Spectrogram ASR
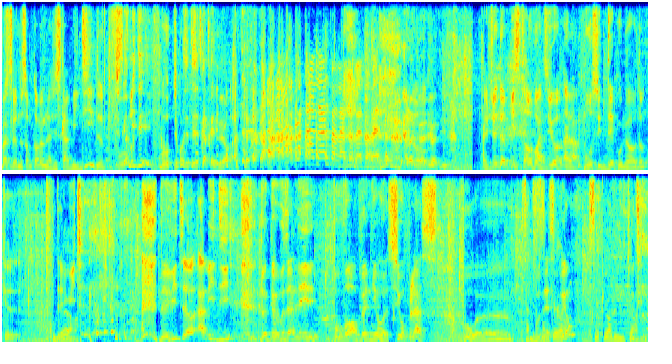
Parce que nous sommes quand même là jusqu'à midi. Jusqu'à midi Je pense que c'était jusqu'à 13h. Pas mal, pas mal, pas mal, pas mal. Alors, un jeu de piste en voiture à la poursuite des couleurs. Donc, euh, de Couleurs. 8 de 8h à midi. Donc, euh, vous allez pouvoir venir euh, sur place pour euh, 5 inscrire. heures, 5 heures de 8 heures à midi.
